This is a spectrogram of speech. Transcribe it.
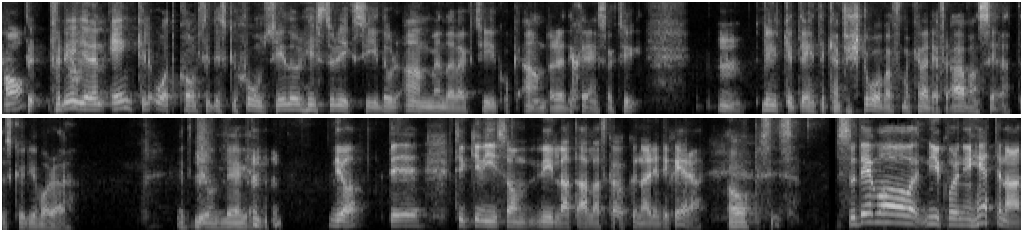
ja. För, för det ger en enkel åtkomst till diskussionssidor, historiksidor, användarverktyg och andra redigeringsverktyg. Mm. Vilket jag inte kan förstå varför man kallar det för avancerat. Det skulle ju vara ett grundläge. ja, det tycker vi som vill att alla ska kunna redigera. Ja, precis. Så det var mjukvarunyheterna.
